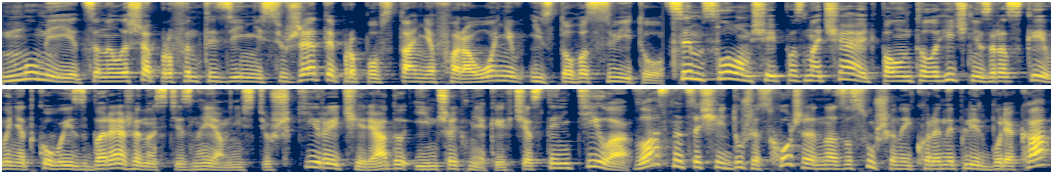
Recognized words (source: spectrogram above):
Мумії це не лише про фентезійні сюжети про повстання фараонів із того світу. Цим словом ще й позначають палеонтологічні зразки виняткової збереженості з наявністю шкіри чи ряду інших м'яких частин тіла. Власне, це ще й дуже схоже на засушений коренеплід буряка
